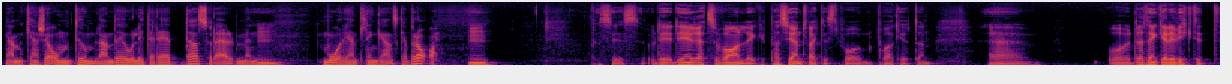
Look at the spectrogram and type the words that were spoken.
ja, men kanske omtumlande och lite rädda sådär, men Mm. mår egentligen ganska bra. Mm. Precis, och det, det är en rätt så vanlig patient faktiskt på, på akuten. Eh, och där tänker jag det är viktigt,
